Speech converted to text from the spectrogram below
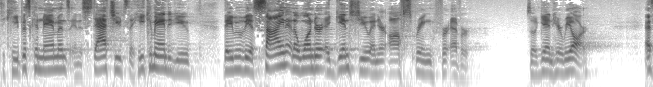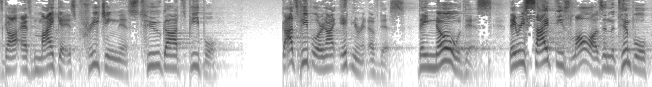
to keep his commandments and his statutes that he commanded you they will be a sign and a wonder against you and your offspring forever. So again, here we are. As, God, as Micah is preaching this to God's people, God's people are not ignorant of this. They know this. They recite these laws in the temple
